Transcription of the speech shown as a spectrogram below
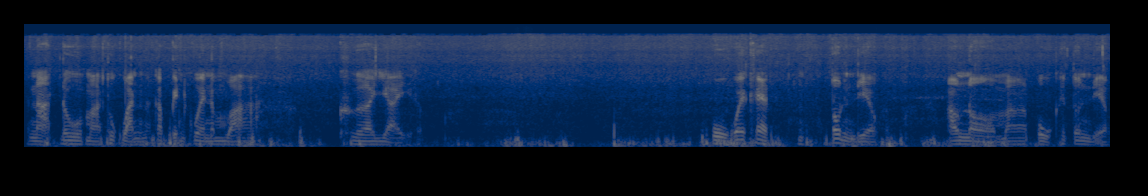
ขนาดดูมาทุกวันนะครับ เป็นกล้วยน้ำว้า เครือใหญ่ครับ ปลูกไว้แค่ต้นเดียวครับเอาหน่อมาปลูกแค่ต้นเดียว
